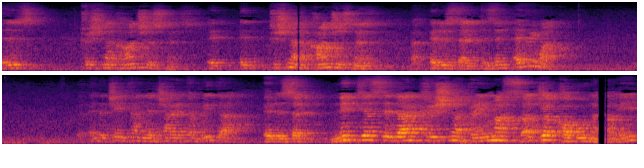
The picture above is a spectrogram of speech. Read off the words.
is Krishna consciousness. It, it, Krishna consciousness, uh, it is said, is in everyone. In the Chaitanya Charitamrita, it is said, Nitya Siddha Krishna Prema Satya Kabunami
